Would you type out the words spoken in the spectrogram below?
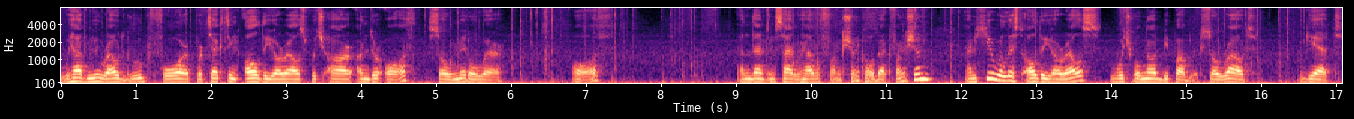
We have new route group for protecting all the URLs which are under auth. So middleware auth and then inside we have a function, callback function, and here we list all the URLs which will not be public. So route get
